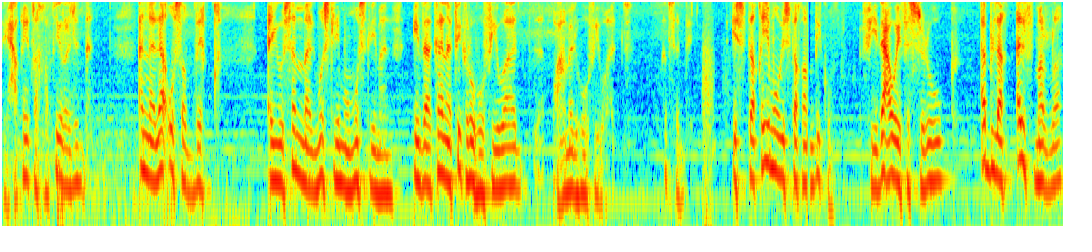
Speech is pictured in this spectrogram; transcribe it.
هي حقيقة خطيرة جدا. أنا لا أصدق أن يسمى المسلم مسلما إذا كان فكره في واد وعمله في واد. ما بصدق استقيموا يستقم بكم. في دعوة في السلوك أبلغ ألف مرة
